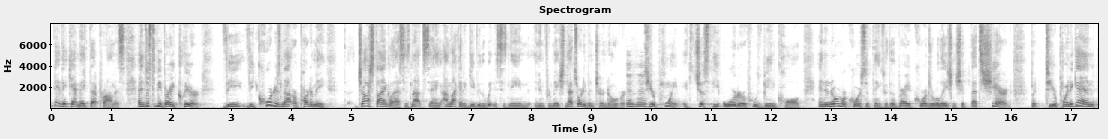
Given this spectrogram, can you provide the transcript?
They, they can't make that promise. And just to be very clear, the, the court is not, or pardon me, Josh Steinglass is not saying, I'm not going to give you the witness's name and information. That's already been turned over. Mm-hmm. To your point, it's just the order of who's being called. And in the normal course of things with a very cordial relationship, that's shared. But to your point again,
